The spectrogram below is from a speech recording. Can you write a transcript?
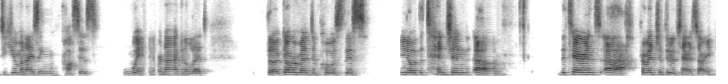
dehumanizing process win. We're not going to let the government impose this, you know, detention, um, deterrence, uh, prevention through the deterrence, sorry,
